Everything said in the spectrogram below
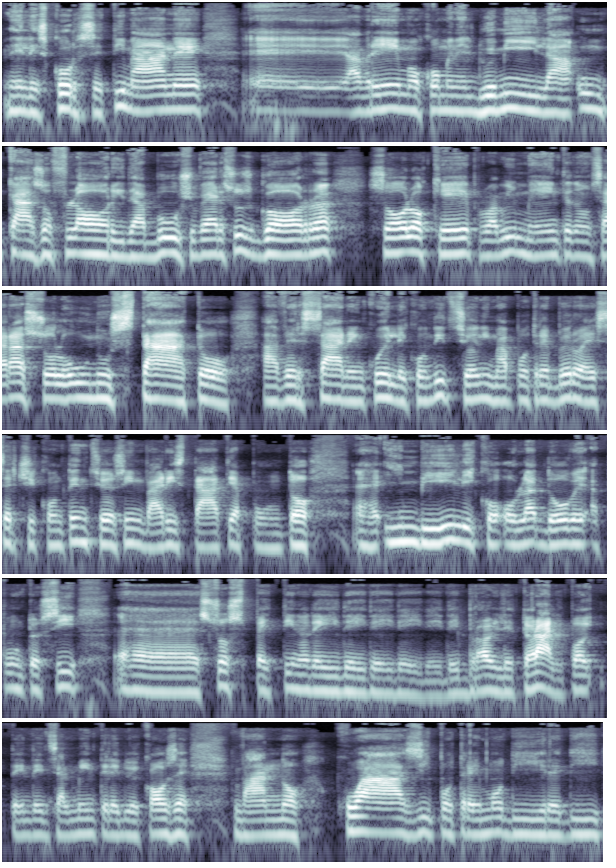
nelle scorse settimane eh, avremo come nel 2000 un caso Florida Bush versus Gore solo che probabilmente non sarà solo uno stato a versare in quelle condizioni ma potrebbero esserci contenziosi in vari stati appunto eh, in bilico o laddove appunto si eh, sospettino dei, dei, dei, dei, dei brogli elettorali. Poi tendenzialmente le due cose vanno quasi potremmo dire di,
